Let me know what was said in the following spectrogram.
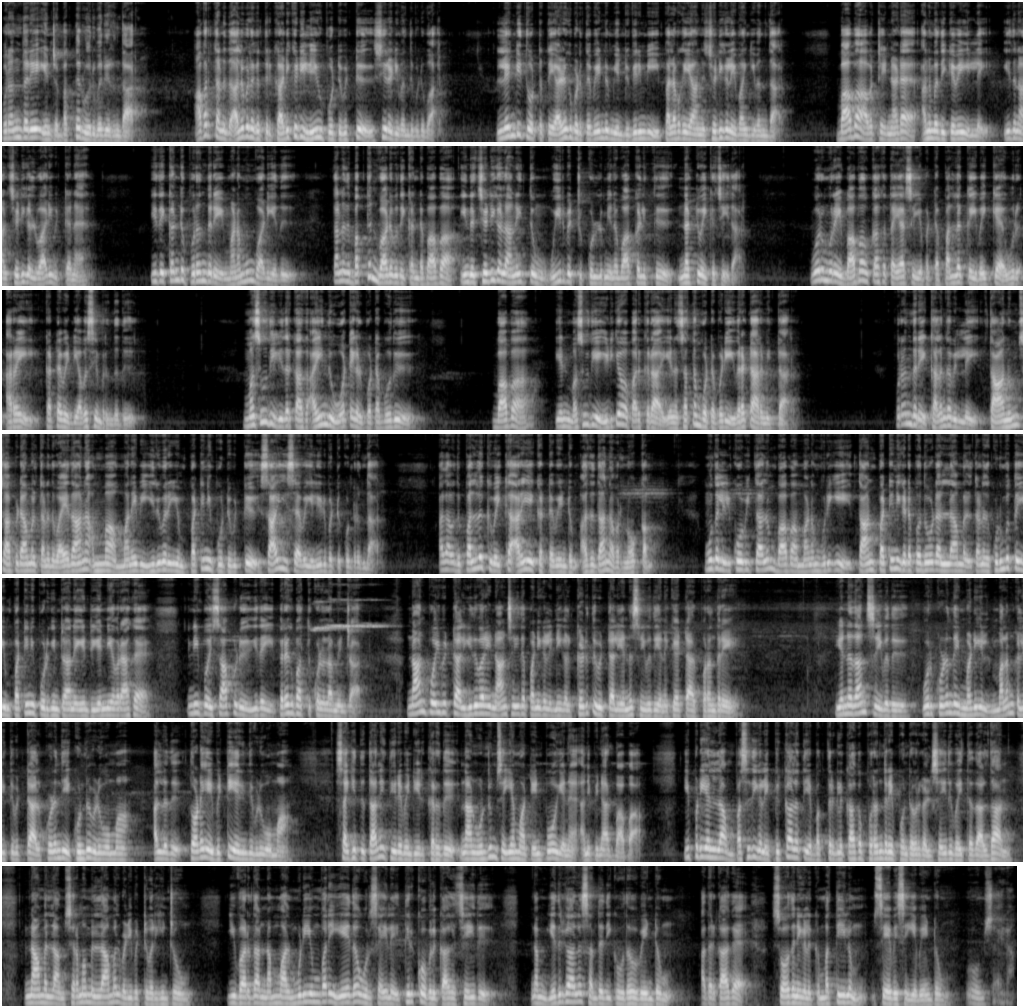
புரந்தரே என்ற பக்தர் ஒருவர் இருந்தார். அவர் தனது அலுவலகத்திற்கு அடிக்கடி லீவு போட்டுவிட்டு ஷீரடி வந்து விடுவார். லெண்டி தோட்டத்தை அழகுபடுத்த வேண்டும் என்று விரும்பி பல வகையான செடிகளை வாங்கி வந்தார். பாபா அவற்றை நட அனுமதிக்கவே இல்லை. இதனால் செடிகள் வாடிவிட்டன. இதைக் கண்டு புரந்தரே மனமும் வாடியது. தனது பக்தன் வாடுவதைக் கண்ட பாபா இந்த செடிகள் அனைத்தும் உயிர் பெற்றுக்கொள்ளும் என வாக்களித்து நட்டு வைக்கச் செய்தார். ஒருமுறை பாபாவுக்காக தயார் செய்யப்பட்ட பல்லக்கை வைக்க ஒரு அறை கட்ட வேண்டிய அவசியம் இருந்தது. மசூதியில் இதற்காக ஐந்து ஓட்டைகள் போட்டபோது பாபா என் மசூதியை இடிக்கவா பார்க்கிறாய்? என சத்தம் போட்டபடி விரட்ட ஆரம்பித்தார். புரந்தரே கலங்கவில்லை. தானும் சாப்பிடாமல் தனது வயதான அம்மா மனைவி இருவரையும் பட்டினி போட்டுவிட்டு சாயி சேவையில் ஈடுபட்டு கொண்டிருந்தார். அதாவது பல்லுக்கு வைக்க அறையை கட்ட வேண்டும். அதுதான் அவர் நோக்கம். முதலில் கோபித்தாலும் பாபா மனம் உருகி தான் பட்டினி கிடப்பதோடு அல்லாமல் தனது குடும்பத்தையும் பட்டினி போடுகின்றானே என்று எண்ணியவராக நீ போய் சாப்பிடு இதை பிறகு பார்த்து கொள்ளலாம் என்றார். நான் போய்விட்டால் இதுவரை நான் செய்த பணிகளை நீங்கள் கெடுத்து விட்டால் என்ன செய்வது? என கேட்டார் புரந்தரே. என்னதான் செய்வது? ஒரு குழந்தை மடியில் மலம் கழித்து விட்டால் குழந்தையை கொன்று விடுவோமா? அல்லது தொடையை வெட்டி எறிந்து விடுவோமா? சகித்துத்தானே தீர வேண்டியிருக்கிறது. நான் ஒன்றும் செய்ய மாட்டேன் போ என அனுப்பினார் பாபா. இப்படியெல்லாம் வசதிகளை பிற்காலத்திய பக்தர்களுக்காக புரந்தரை போன்றவர்கள் செய்து வைத்ததால் தான் நாமெல்லாம் சிரமமில்லாமல் வழிபட்டு வருகின்றோம். இவ்வாறு தான் நம்மால் முடியும் வரை ஏதோ ஒரு செயலை திருக்கோவிலுக்காக செய்து நம் எதிர்கால சந்ததிக்கு உதவ வேண்டும். அதற்காக சோதனைகளுக்கு மத்தியிலும் சேவை செய்ய வேண்டும். ஓம் சாய்ராம்.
